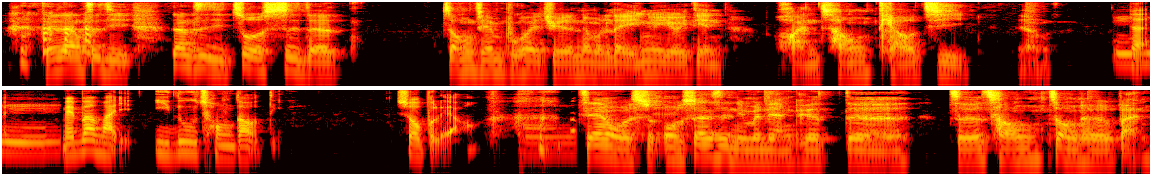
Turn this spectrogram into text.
就，让自己让自己做事的中间不会觉得那么累，因为有一点缓冲调剂这样子。对嗯没办法一一路冲到底，受不了。嗯 这样我算我算是你们两个的折冲综合版，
